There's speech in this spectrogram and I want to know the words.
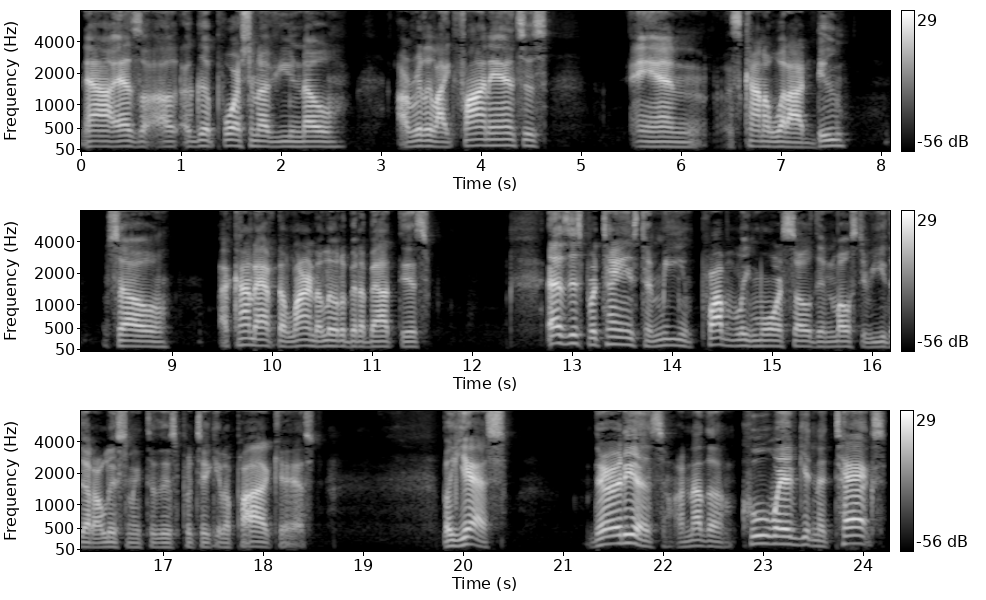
Now, as a, a good portion of you know, I really like finances, and it's kind of what I do. So I kind of have to learn a little bit about this as this pertains to me, probably more so than most of you that are listening to this particular podcast. But yes, there it is. Another cool way of getting a tax.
